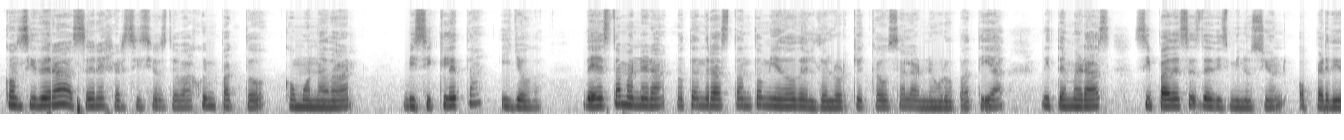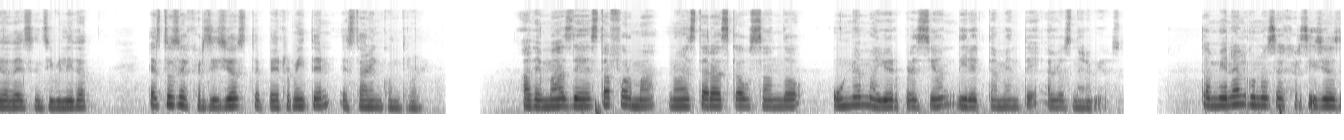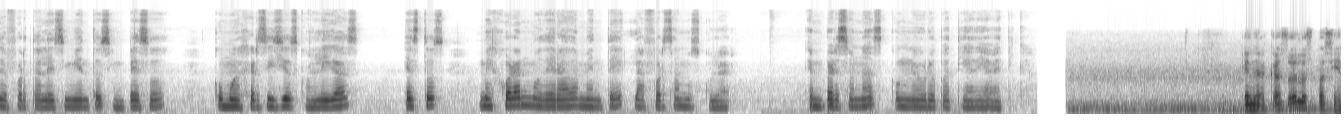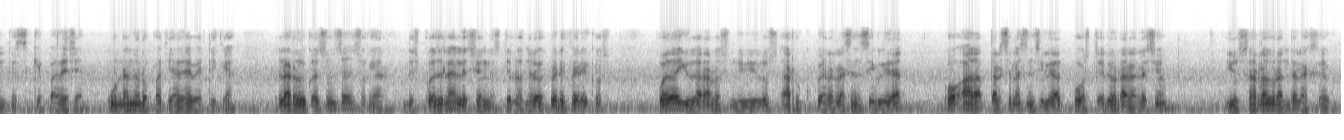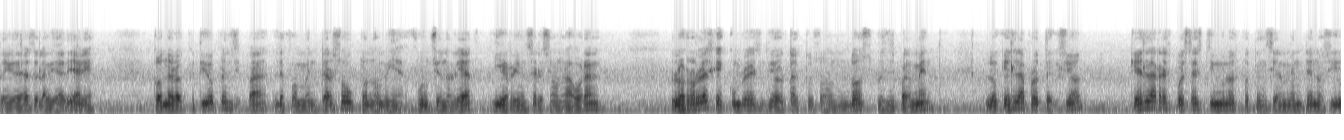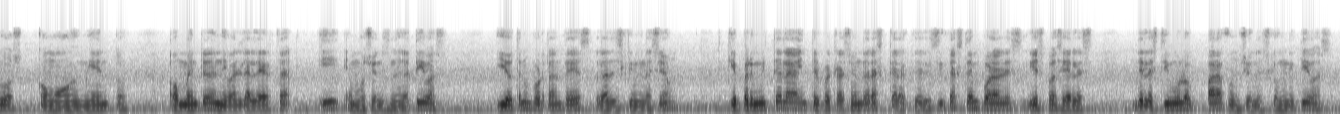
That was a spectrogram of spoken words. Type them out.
Considera hacer ejercicios de bajo impacto como nadar, bicicleta y yoga. De esta manera no tendrás tanto miedo del dolor que causa la neuropatía ni temerás si padeces de disminución o pérdida de sensibilidad. Estos ejercicios te permiten estar en control. Además de esta forma, no estarás causando una mayor presión directamente a los nervios. También algunos ejercicios de fortalecimiento sin peso, como ejercicios con ligas, estos mejoran moderadamente la fuerza muscular en personas con neuropatía diabética. En el caso de los pacientes que padecen una neuropatía diabética, la reeducación sensorial, después de las lesiones de los nervios periféricos, puede ayudar a los individuos a recuperar la sensibilidad o adaptarse a la sensibilidad posterior a la lesión y usarla durante las actividades de la vida diaria, con el objetivo principal de fomentar su autonomía, funcionalidad y reinserción laboral. Los roles que cumple el sentido del tacto son dos principalmente, lo que es la protección, que es la respuesta a estímulos potencialmente nocivos como movimiento, aumento del nivel de alerta y emociones negativas, y otro importante es la discriminación, que permite la interpretación de las características temporales y espaciales del estímulo para funciones cognitivas.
